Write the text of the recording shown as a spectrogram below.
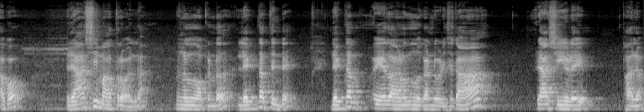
അപ്പോൾ രാശി മാത്രമല്ല നിങ്ങൾ നോക്കേണ്ടത് ലഗ്നത്തിന്റെ ലഗ്നം ഏതാണെന്ന് കണ്ടുപിടിച്ചിട്ട് ആ രാശിയുടെയും ഫലം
